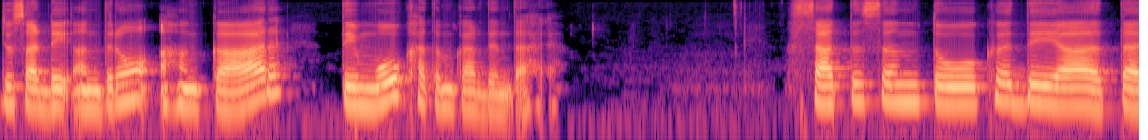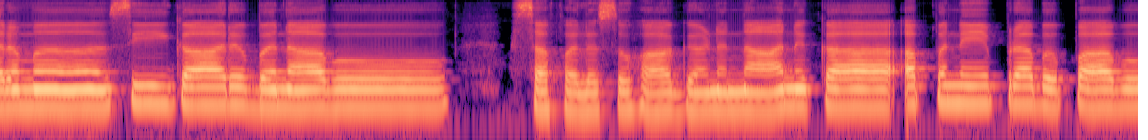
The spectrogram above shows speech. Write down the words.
ਜੋ ਸਾਡੇ ਅੰਦਰੋਂ ਅਹੰਕਾਰ ਤੇ ਮੋਹ ਖਤਮ ਕਰ ਦਿੰਦਾ ਹੈ। ਸਤ ਸੰਤੋਖ ਦਿਆ ਧਰਮ, ਸੀਗਾਰ ਬਨਾਵੋ ਸਫਲ ਸੁਹਾਗਣ ਨਾਨਕਾ ਆਪਣੇ ਪ੍ਰਭ ਪਾਵੋ।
